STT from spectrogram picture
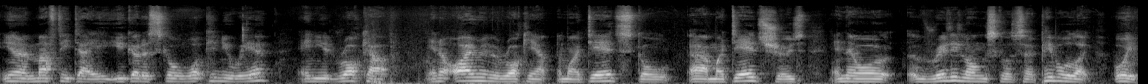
you know, mufti day. You go to school, what can you wear? And you'd rock up. And I remember rocking up in my dad's school, uh, my dad's shoes, and they were really long schools. So people were like, "Oi,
